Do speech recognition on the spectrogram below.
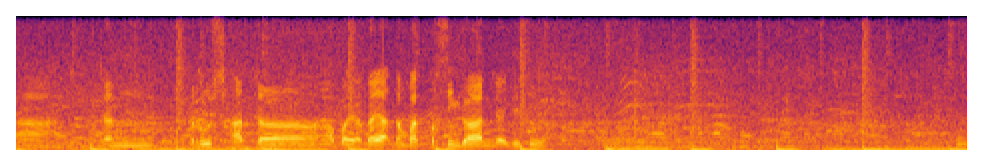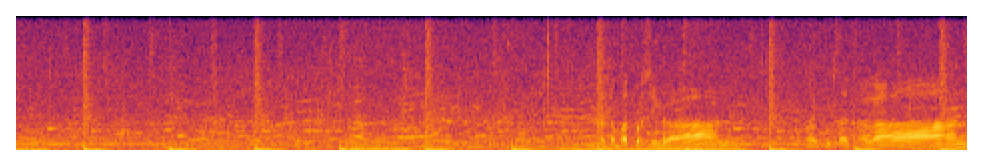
Nah dan terus ada apa ya kayak tempat persinggahan kayak gitu persinggahan Eh, kita jalan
